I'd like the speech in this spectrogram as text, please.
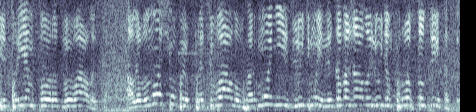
підприємство розвивалося, але воно щоб працювало в гармонії з людьми, не заважало людям просто дихати.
